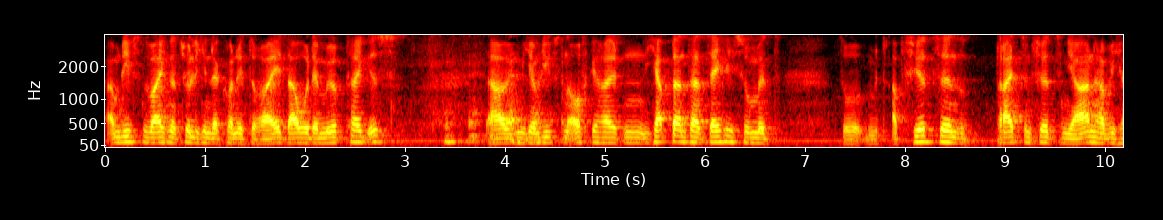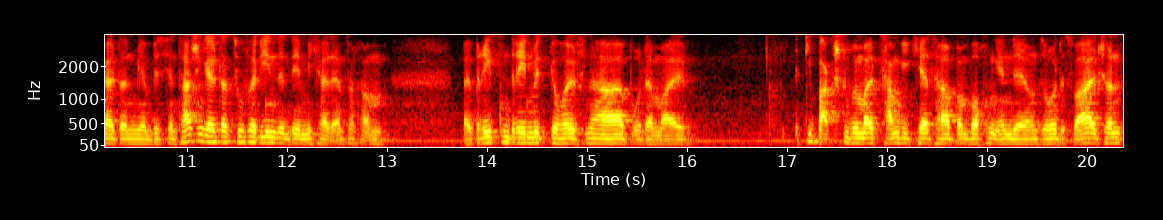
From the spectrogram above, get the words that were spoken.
am liebsten war ich natürlich in der Konditorei, da wo der Mürbteig ist. Da habe ich mich am liebsten aufgehalten. Ich habe dann tatsächlich so mit, so mit ab 14, so 13, 14 Jahren habe ich halt dann mir ein bisschen Taschengeld dazu verdient, indem ich halt einfach am, bei Brezendrehen mitgeholfen habe oder mal die Backstube mal zusammengekehrt habe am Wochenende und so. Das war halt schon,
